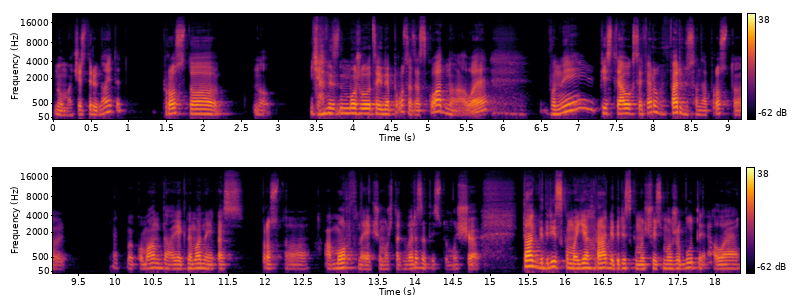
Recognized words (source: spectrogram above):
ну, Манчестер Юнайтед просто ну, Я не можливо, це і не просто, це складно, але вони після Алекса Фер Фергюсона просто якби команда, як на мене, якась просто аморфна, якщо можна так виразитись. Тому що так, відрізками є гра, відрізками щось може бути, але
